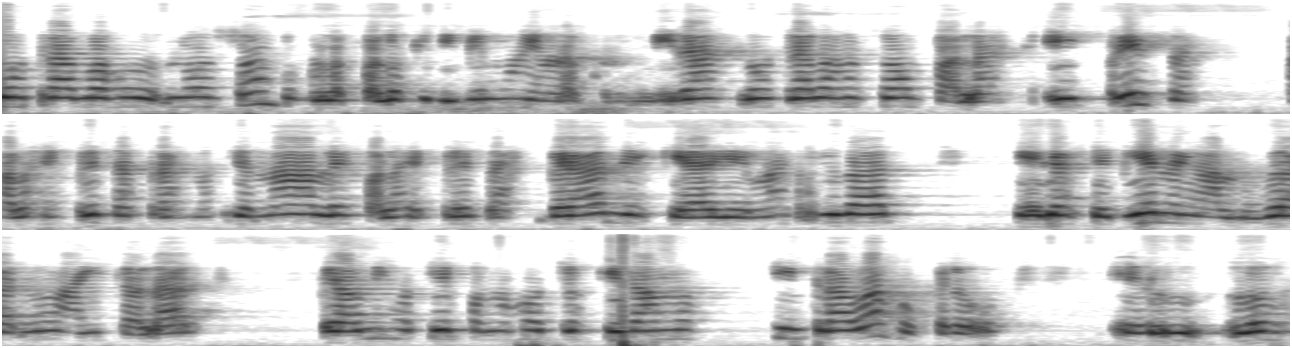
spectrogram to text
los trabajos no son para los que vivimos en la comunidad, los trabajos son para las empresas, para las empresas transnacionales, para las empresas grandes que hay en la ciudad, que ellas se vienen al lugar, ¿no? A instalar pero al mismo tiempo nosotros quedamos sin trabajo, pero el, lo,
